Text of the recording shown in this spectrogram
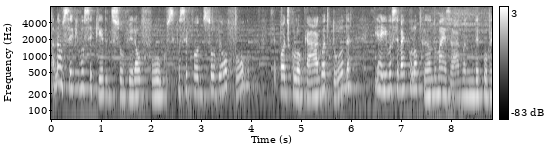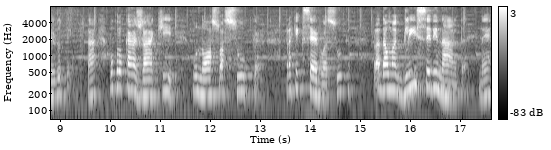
a não ser que você queira dissolver ao fogo. Se você for dissolver ao fogo, você pode colocar a água toda e aí você vai colocando mais água no decorrer do tempo, tá? Vou colocar já aqui o nosso açúcar. Para que, que serve o açúcar? Para dar uma glicerinada, né?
